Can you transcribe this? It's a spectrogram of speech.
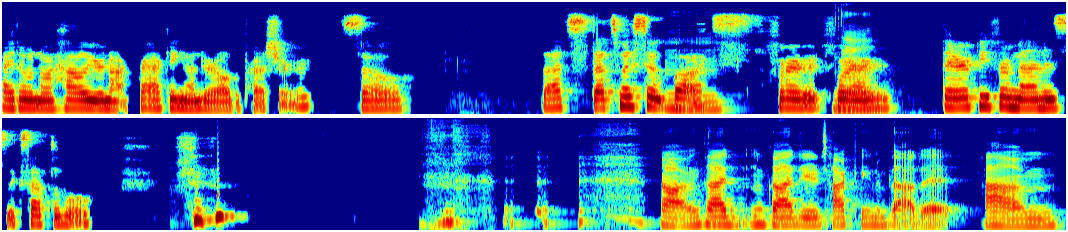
I don't know how you're not cracking under all the pressure. So that's that's my soapbox mm-hmm. for for yeah. therapy for men is acceptable. no, I'm glad I'm glad you're talking about it. Um,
